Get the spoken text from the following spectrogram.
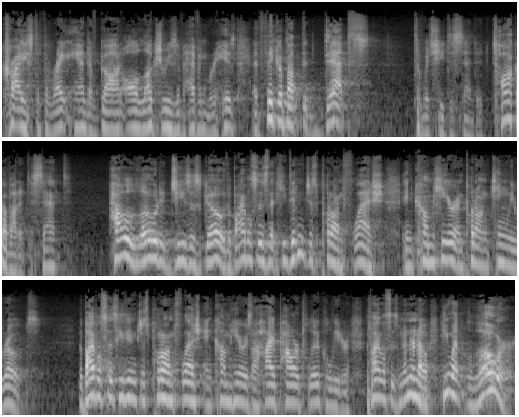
Christ at the right hand of God, all luxuries of heaven were his. And think about the depths to which he descended. Talk about a descent. How low did Jesus go? The Bible says that he didn't just put on flesh and come here and put on kingly robes. The Bible says he didn't just put on flesh and come here as a high power political leader. The Bible says, no, no, no. He went lower.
